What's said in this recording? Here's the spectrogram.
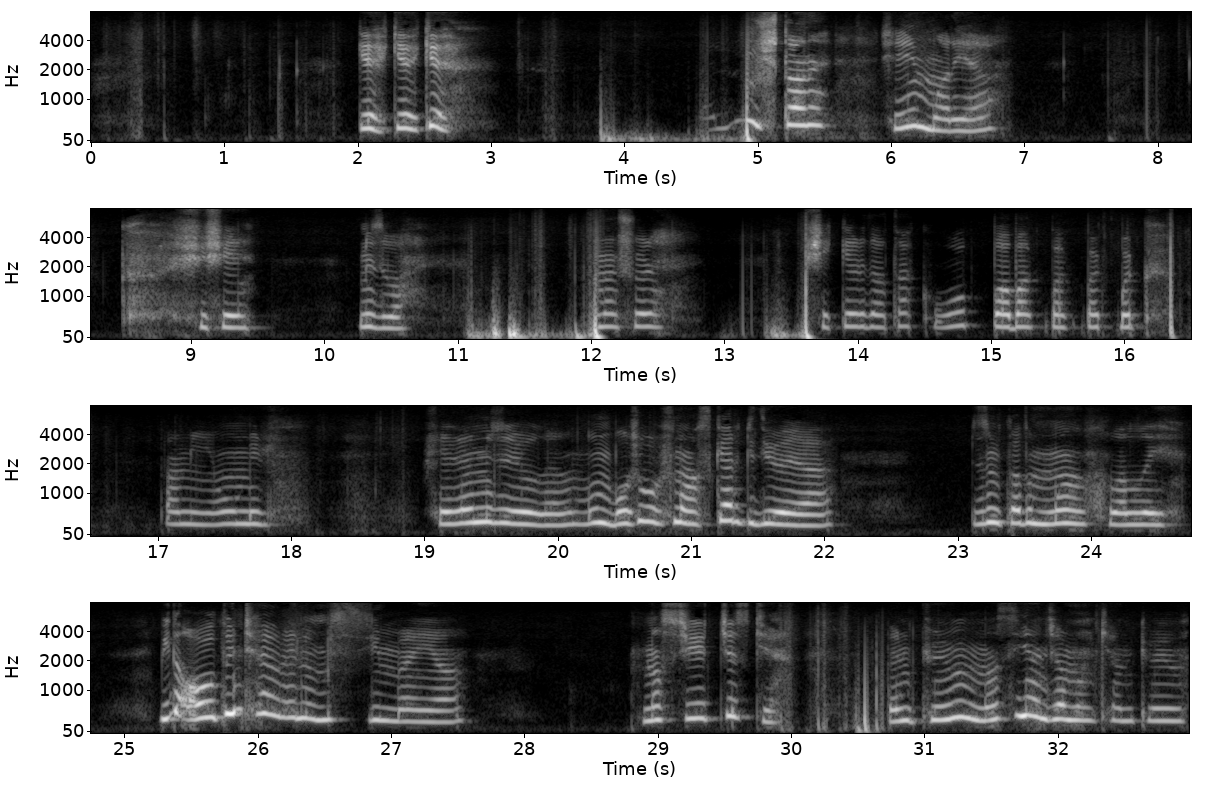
Gel gel gel. Üç tane şeyim var ya. Şu şeyimiz var. Hemen şöyle şekeri de atak. Hoppa bak bak bak bak. Tam iyi 11 şeylerimizi yiyorlar. Bunun boşu boşuna asker gidiyor ya. Bizim kadın mal vallahi. Bir de altın çevrelemişsiyim ben ya. Nasıl şey edeceğiz ki? Benim köyümü nasıl yeneceğim ben kendi köyümü?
